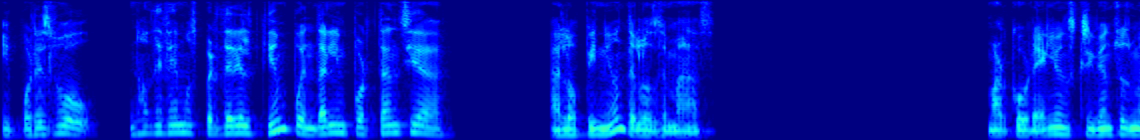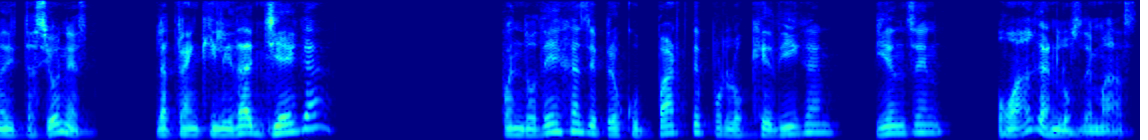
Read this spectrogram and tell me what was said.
Y por eso no debemos perder el tiempo en darle importancia a la opinión de los demás. Marco Aurelio escribió en sus meditaciones, la tranquilidad llega cuando dejas de preocuparte por lo que digan, piensen o hagan los demás.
